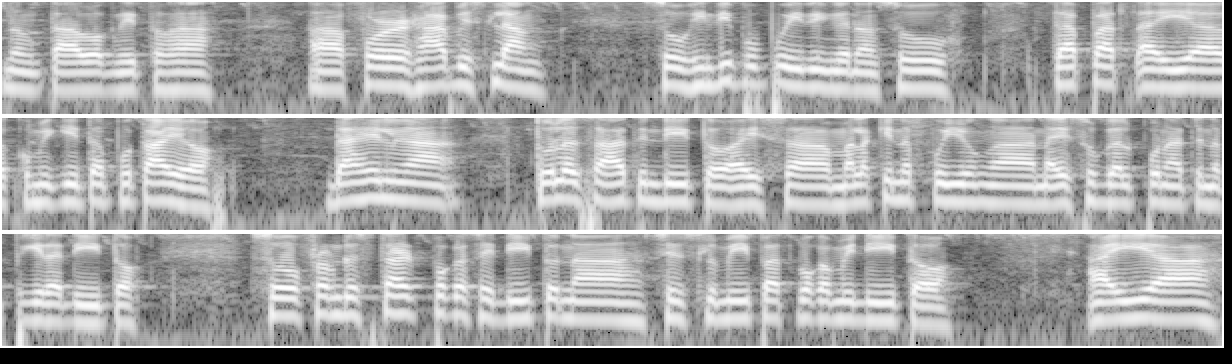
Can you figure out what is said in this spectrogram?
anong tawag nito ha Ah, for hobbies lang. So hindi po pwedeng gano'n. So dapat ay ah, kumikita po tayo dahil nga tulad sa atin dito ay sa malaki na po yung ah, naisugal po natin na pira dito. So from the start po kasi dito na since lumipat po kami dito ay ah,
